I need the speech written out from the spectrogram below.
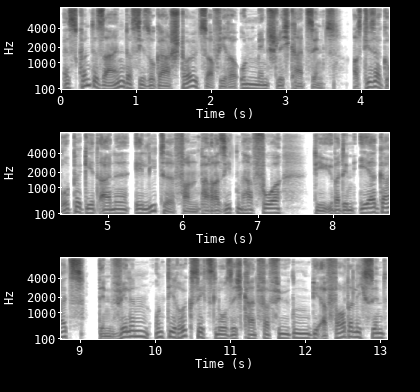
Es könnte sein, dass sie sogar stolz auf ihre Unmenschlichkeit sind. Aus dieser Gruppe geht eine Elite von Parasiten hervor, die über den Ehrgeiz, den Willen und die Rücksichtslosigkeit verfügen, die erforderlich sind,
